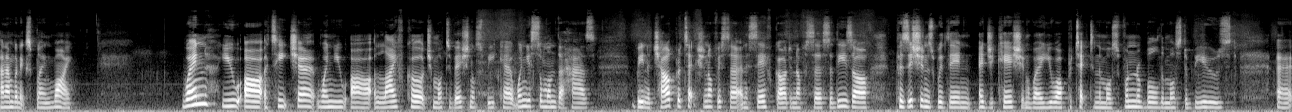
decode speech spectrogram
and I'm going to explain why. When you are a teacher, when you are a life coach, motivational speaker, when you're someone that has been a child protection officer and a safeguarding officer, so these are positions within education where you are protecting the most vulnerable, the most abused uh,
